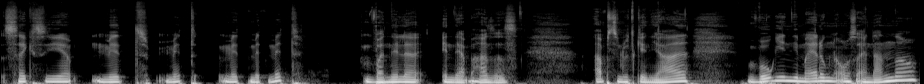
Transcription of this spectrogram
sexy, mit, mit, mit, mit, mit Vanille in der Basis. Absolut genial. Wo gehen die Meinungen auseinander?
